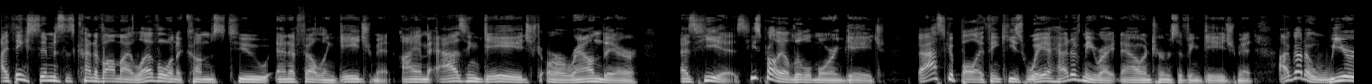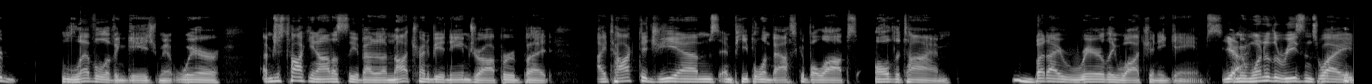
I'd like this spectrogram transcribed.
I think Simmons is kind of on my level when it comes to NFL engagement. I am as engaged or around there as he is. He's probably a little more engaged. Basketball, I think he's way ahead of me right now in terms of engagement. I've got a weird level of engagement where I'm just talking honestly about it. I'm not trying to be a name dropper, but I talk to GMs and people in basketball ops all the time, but I rarely watch any games. Yeah. I mean, one of the reasons why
